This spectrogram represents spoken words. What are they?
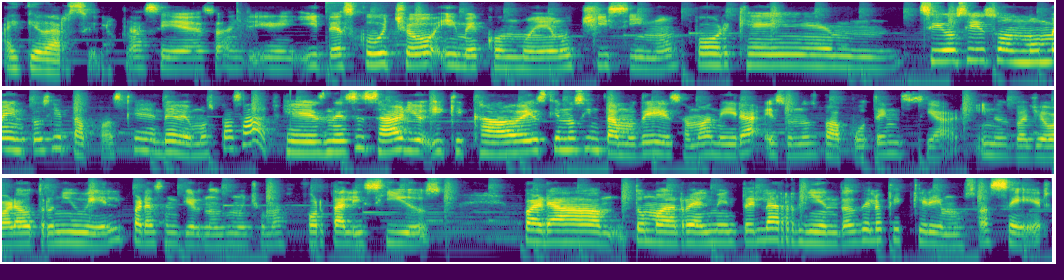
hay que dárselo. Así es, Angie. Y te escucho y me conmueve muchísimo porque mm, sí o sí son momentos y etapas que debemos pasar, que es necesario y que cada vez que nos sintamos de esa manera, eso nos va a potenciar y nos va a llevar a otro nivel para sentirnos mucho más fortalecidos para tomar realmente las riendas de lo que queremos hacer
